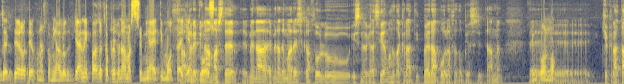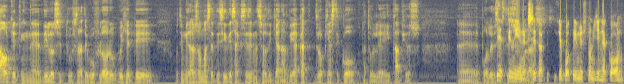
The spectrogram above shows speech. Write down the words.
δεν ξέρω τι έχουν στο μυαλό τους Γιάννη. Πάντως θα πρέπει ε, να είμαστε σε μια ετοιμότητα θα γενικώς. πρέπει να είμαστε. Εμένα, εμένα δεν μου αρέσει καθόλου η συνεργασία με αυτά τα κράτη. Πέρα από όλα αυτά τα οποία συζητάμε. Συμφωνώ. Ε, και κρατάω και την ε, δήλωση του στρατηγού Φλόρου που είχε πει ότι μοιραζόμαστε τις ίδιες αξίες με τη Σαουδική Αραβία, κάτι ντροπιαστικό να του λέει κάποιος ε, πολίτης αυτής της είναι η αυτής της υποτίμησης των γυναικών.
